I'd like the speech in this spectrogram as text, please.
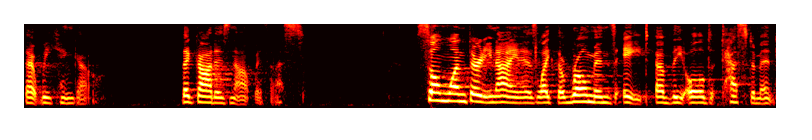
that we can go that God is not with us. Psalm 139 is like the Romans 8 of the Old Testament.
